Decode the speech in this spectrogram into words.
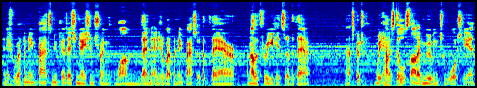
Initial weapon impact, nuclear detonation, strength 1, then initial weapon impact over there, another 3 hits over there. That's good. We haven't still started moving towards here.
